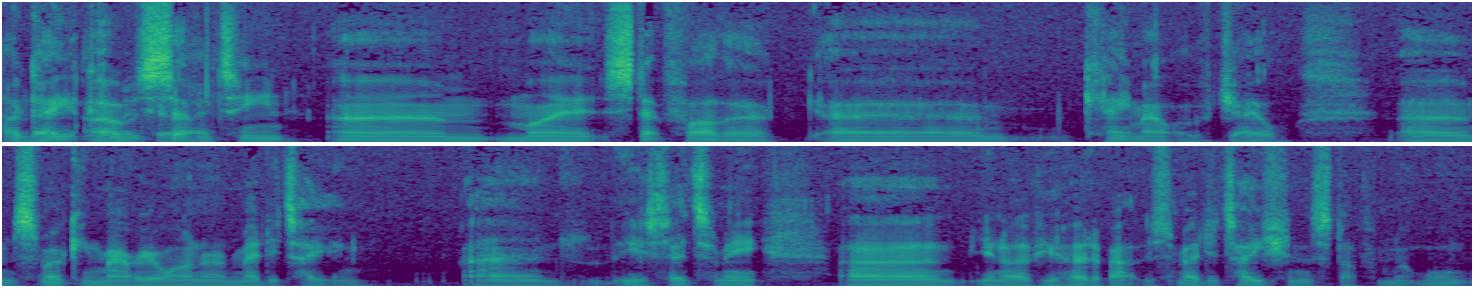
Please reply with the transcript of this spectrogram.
how Okay, that I was into 17. Um, my stepfather um, came out of jail um, smoking marijuana and meditating. And he said to me, um, You know, have you heard about this meditation stuff? I'm like, Well,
